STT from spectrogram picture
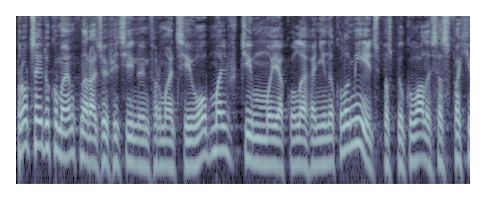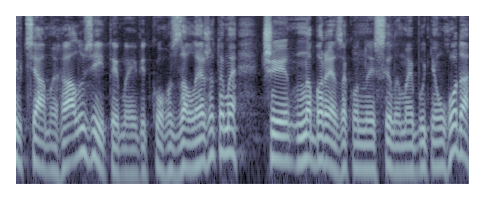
Про цей документ наразі офіційної інформації обмаль. Втім, моя колега Ніна Коломієць поспілкувалася з фахівцями галузі і тими, від кого залежатиме, чи набере законної сили майбутня угода.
